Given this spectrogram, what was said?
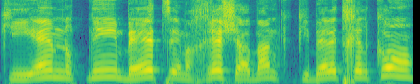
כי הם נותנים בעצם, אחרי שהבנק קיבל את חלקו,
